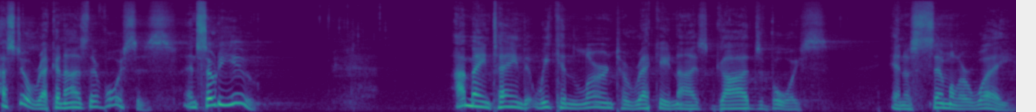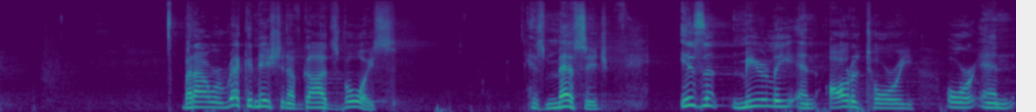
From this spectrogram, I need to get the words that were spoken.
I still recognize their voices. And so do you. I maintain that we can learn to recognize God's voice in a similar way. But our recognition of God's voice, His message, isn't merely an auditory or an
